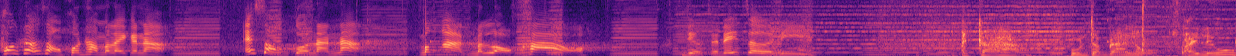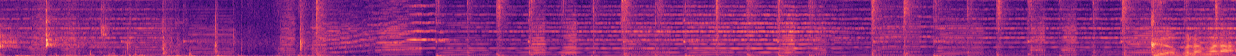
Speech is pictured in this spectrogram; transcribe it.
พวกเธอสองคนทำอะไรกันอะไอ้สองตัวนั้นน่ะบังอาจมาหลอกข้าเหรอ เดี๋ยวจะได้เจอดี ไอ้ก้าโดนจับได้แล้ว ไปเร็ว กือบไปแล้วมั้ยล่ะ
